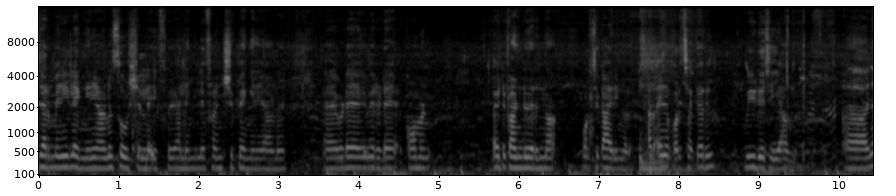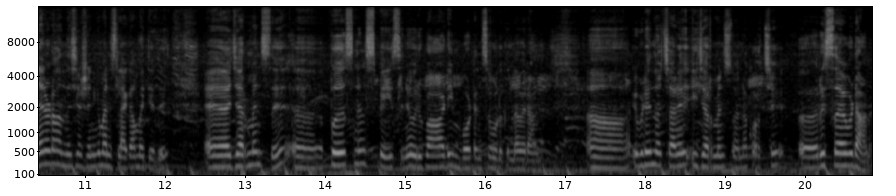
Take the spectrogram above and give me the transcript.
ജർമ്മനിയിൽ എങ്ങനെയാണ് സോഷ്യൽ ലൈഫ് അല്ലെങ്കിൽ ഫ്രണ്ട്ഷിപ്പ് എങ്ങനെയാണ് ഇവിടെ ഇവരുടെ കോമൺ ആയിട്ട് കണ്ടുവരുന്ന കുറച്ച് കാര്യങ്ങൾ. അതിനെ അതിനെക്കുറിച്ചൊക്കെ ഒരു വീഡിയോ ചെയ്യാമെന്ന്. ഞാനിവിടെ വന്ന ശേഷം എനിക്ക് മനസ്സിലാക്കാൻ പറ്റിയത് ജർമ്മൻസ് പേഴ്സണൽ സ്പേസിന് ഒരുപാട് ഇമ്പോർട്ടൻസ് കൊടുക്കുന്നവരാണ്. ഇവിടെ എന്ന് വെച്ചാൽ ഈ ജർമ്മൻസ് എന്ന് പറഞ്ഞാൽ കുറച്ച് റിസർവ്ഡ് ആണ്.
